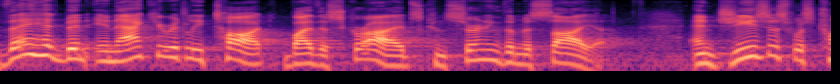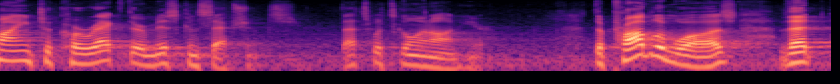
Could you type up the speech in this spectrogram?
They had been inaccurately taught by the scribes concerning the Messiah, and Jesus was trying to correct their misconceptions. That's what's going on here. The problem was that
